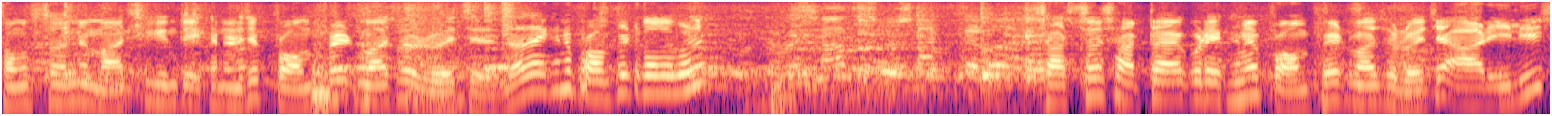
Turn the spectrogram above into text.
সমস্ত ধরনের মাছই কিন্তু এখানে রয়েছে। পমফ্রেট মাছও রয়েছে। দাদা, এখানে পমফ্রেট কত করে? সাতশো ষাট টাকা করে এখানে পমফ্রেট মাছ রয়েছে। আর ইলিশ?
